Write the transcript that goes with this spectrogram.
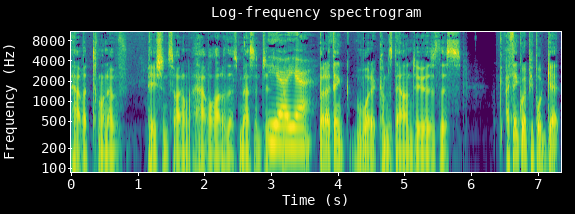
have a ton of patience, so I don't have a lot of those messages. Yeah, But- yeah. but I think what it comes down to is this. I think what people get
